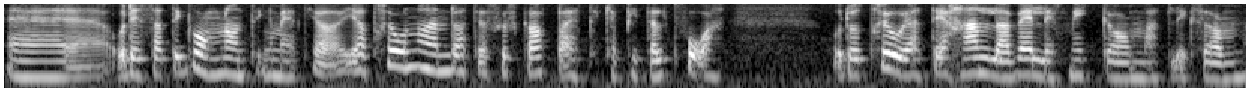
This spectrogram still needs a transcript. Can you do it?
Eh, och det satte igång någonting med att jag, jag tror nog ändå att jag ska skapa ett kapitel två. Och då tror jag att det handlar väldigt mycket om att liksom,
